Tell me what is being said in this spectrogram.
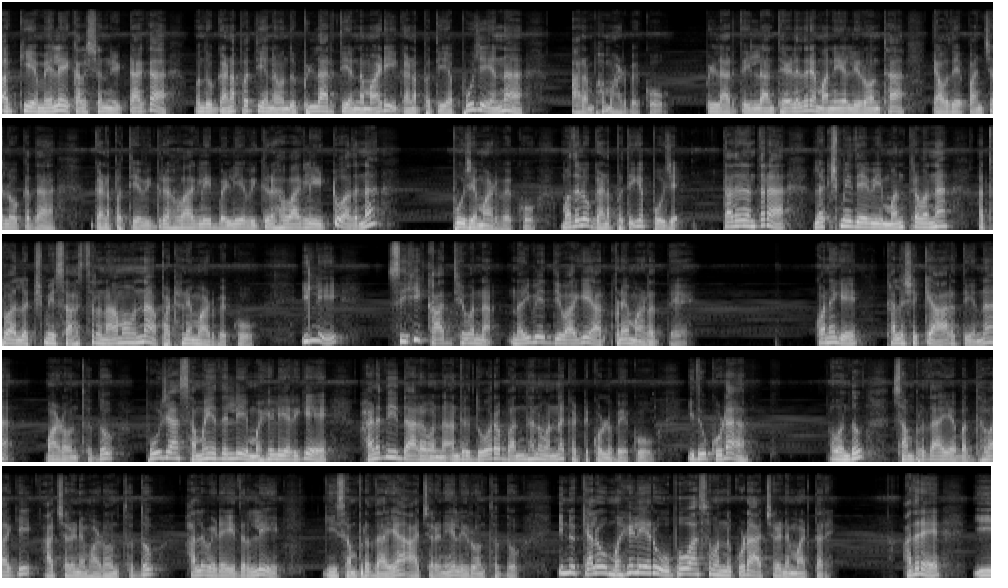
ಅಕ್ಕಿಯ ಮೇಲೆ ಕಲಶನ್ನು ಇಟ್ಟಾಗ ಒಂದು ಗಣಪತಿಯನ್ನು, ಒಂದು ಪಿಳ್ಳಾರ್ತಿಯನ್ನು ಮಾಡಿ ಗಣಪತಿಯ ಪೂಜೆಯನ್ನು ಆರಂಭ ಮಾಡಬೇಕು. ಪಿಳ್ಳಾರ್ತಿ ಇಲ್ಲ ಅಂತ ಹೇಳಿದರೆ ಮನೆಯಲ್ಲಿರುವಂಥ ಯಾವುದೇ ಪಂಚಲೋಕದ ಗಣಪತಿಯ ವಿಗ್ರಹವಾಗಲಿ, ಬೆಳ್ಳಿಯ ವಿಗ್ರಹವಾಗಲಿ ಇಟ್ಟು ಅದನ್ನು ಪೂಜೆ ಮಾಡಬೇಕು. ಮೊದಲು ಗಣಪತಿಗೆ ಪೂಜೆ. ತದನಂತರ ಲಕ್ಷ್ಮೀದೇವಿ ಮಂತ್ರವನ್ನು ಅಥವಾ ಲಕ್ಷ್ಮೀ ಸಹಸ್ರನಾಮವನ್ನು ಪಠನೆ ಮಾಡಬೇಕು. ಇಲ್ಲಿ ಸಿಹಿ ಖಾದ್ಯವನ್ನು ನೈವೇದ್ಯವಾಗಿ ಅರ್ಪಣೆ ಮಾಡುತ್ತೆ. ಕೊನೆಗೆ ಕಲಶಕ್ಕೆ ಆರತಿಯನ್ನು ಮಾಡುವಂಥದ್ದು. ಪೂಜಾ ಸಮಯದಲ್ಲಿ ಮಹಿಳೆಯರಿಗೆ ಹಳದಿ ದಾರವನ್ನು, ಅಂದರೆ ದೂರ ಬಂಧನವನ್ನು ಕಟ್ಟಿಕೊಳ್ಳಬೇಕು. ಇದು ಕೂಡ ಒಂದು ಸಂಪ್ರದಾಯಬದ್ಧವಾಗಿ ಆಚರಣೆ ಮಾಡುವಂಥದ್ದು. ಹಲವೆಡೆ ಇದರಲ್ಲಿ ಈ ಸಂಪ್ರದಾಯ ಆಚರಣೆಯಲ್ಲಿರುವಂಥದ್ದು. ಇನ್ನು ಕೆಲವು ಮಹಿಳೆಯರು ಉಪವಾಸವನ್ನು ಕೂಡ ಆಚರಣೆ ಮಾಡ್ತಾರೆ. ಆದರೆ ಈ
